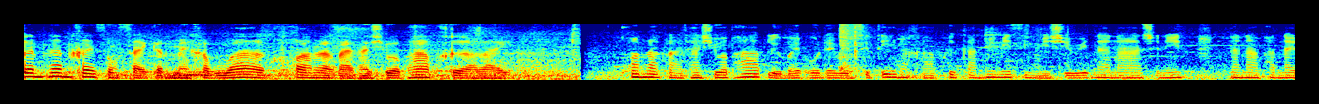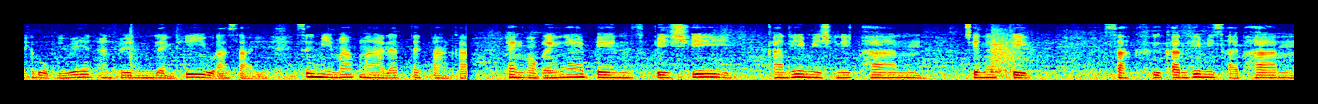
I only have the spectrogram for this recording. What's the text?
ื่อนๆเคยสงสัยกันไหมครับว่าความหลากหลายทางชีวภาพคืออะไร ความหลากหลายทางชีวภาพหรือ biodiversity นะครับคือการที่มีสิ่งมีชีวิตนานาชนิด นานาพันธุ์ในระบบนิเวศ อันเป็นแหล่งที่อยู่อาศัย ซึ่งมีมากมายและแตกต่างกัน แบ่งออกง่ายๆเป็น species การที่มีชนิดพันธุ์ genetic สัตว์คือการที่มีสายพันธุ์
